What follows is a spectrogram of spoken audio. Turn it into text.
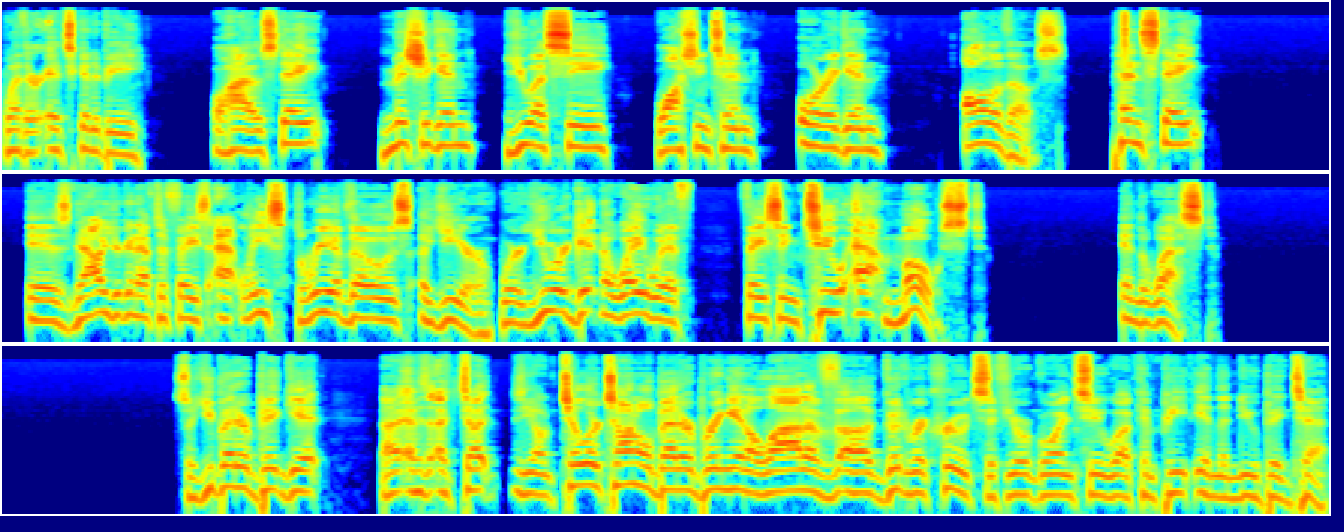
Whether it's going to be Ohio State, Michigan, USC, Washington, Oregon, all of those. Penn State, is now you're going to have to face at least three of those a year, where you are getting away with facing two at most in the West. So you better big get, uh, you know, Tiller Tunnel better bring in a lot of uh, good recruits if you're going to uh, compete in the new Big Ten.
